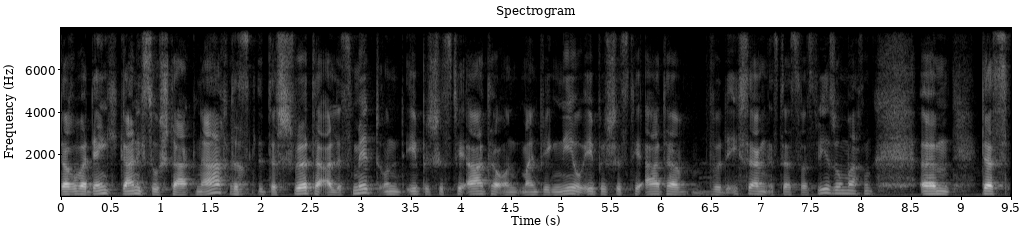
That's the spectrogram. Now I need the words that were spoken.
darüber denke ich gar nicht so stark nach, das, ja. das schwirrte alles mit und episches Theater und meinetwegen neo-episches Theater, würde ich sagen, ist das, was wir so machen. Ähm, das,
